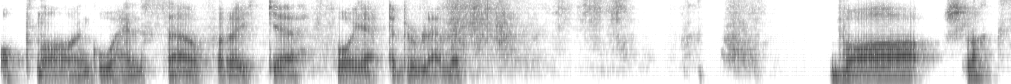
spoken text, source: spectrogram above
oppnå en god helse og for å ikke få hjerteproblemer. Hva slags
